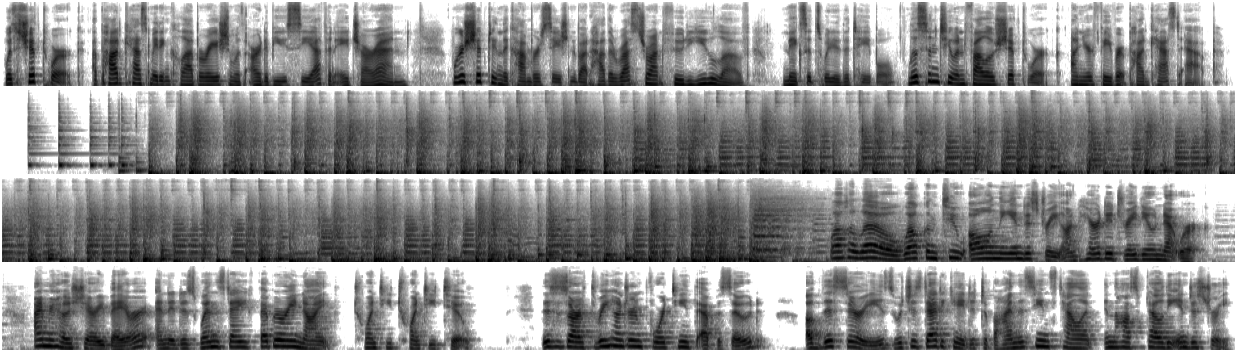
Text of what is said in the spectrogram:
With Shift Work, a podcast made in collaboration with RWCF and HRN, we're shifting the conversation about how the restaurant food you love makes its way to the table. Listen to and follow Shift Work on your favorite podcast app. Hello. Welcome to All in the Industry on Heritage Radio Network. I'm your host, Shari Bayer, and it is Wednesday, February 9th, 2022. This is our 314th episode of this series, which is dedicated to behind the scenes talent in the hospitality industry.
